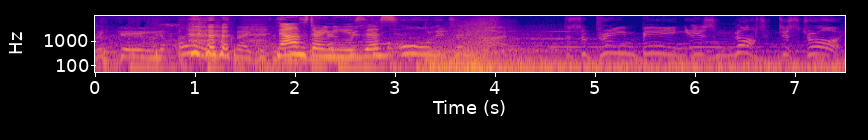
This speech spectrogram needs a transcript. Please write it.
regain all its magnificence Now I'm starting to use this. all its empire. The supreme being is not destroyed.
